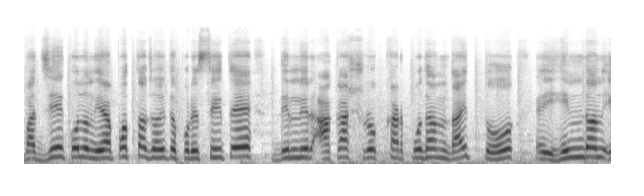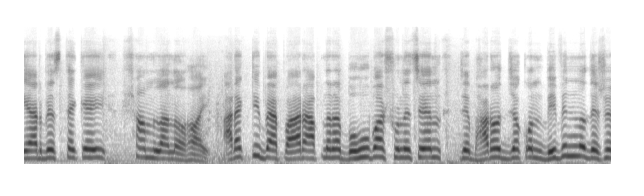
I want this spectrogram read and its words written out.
বা যে কোনো নিরাপত্তা জড়িত পরিস্থিতিতে দিল্লির আকাশ রক্ষার প্রধান দায়িত্ব এই হিন্ডন এয়ারবেস থেকেই সামলানো হয়। আরেকটি ব্যাপার, আপনারা বহুবার শুনেছেন যে ভারত যখন বিভিন্ন দেশে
